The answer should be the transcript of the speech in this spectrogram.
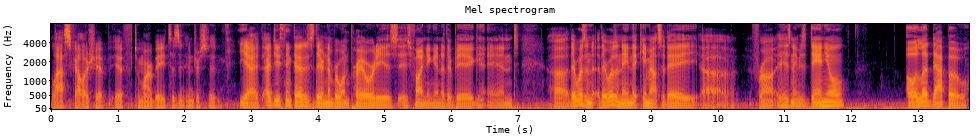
last scholarship if Tamar Bates isn't interested. Yeah, I do think that is their number one priority is is finding another big. And uh, there was an there was a name that came out today. Uh, from his name is Daniel Oladapo,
